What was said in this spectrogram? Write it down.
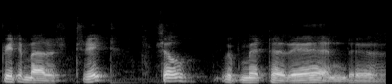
Pietermaritzburg Street. So we met her there, and uh,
